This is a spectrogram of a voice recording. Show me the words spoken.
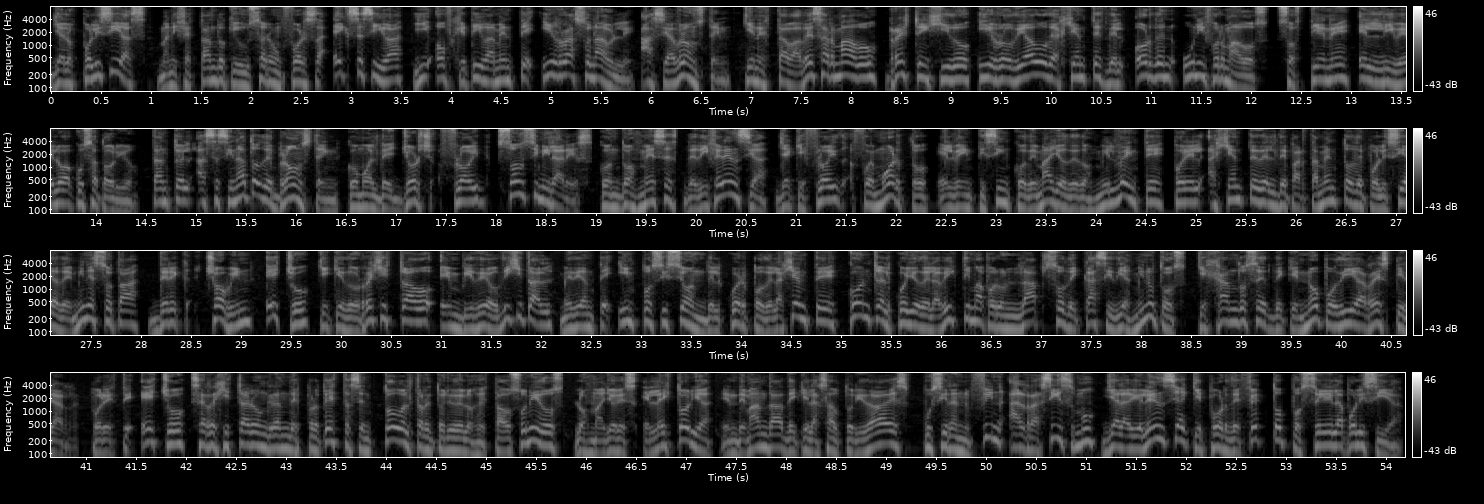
y a los policías, manifestando que usaron fuerza excesiva y objetivamente irrazonable hacia Bronstein, quien estaba desarmado, restringido y rodeado de agentes del orden uniformados, sostiene el libelo acusatorio. Tanto el asesinato de Bronstein como el de George Floyd son similares, con dos meses de diferencia, ya que Floyd fue muerto el 25 de mayo de 2020 por el agente del Departamento de Policía de Minnesota, Derek Chauvin, hecho que quedó registrado en video digital mediante imposición del cuerpo de la gente contra el cuello de la víctima por un lapso de casi 10 minutos, quejándose de que no podía respirar. Por este hecho, se registraron grandes protestas en todo el territorio de los Estados Unidos, los mayores en la historia, en demanda de que las autoridades pusieran fin al racismo y a la violencia que por defecto posee la policía.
